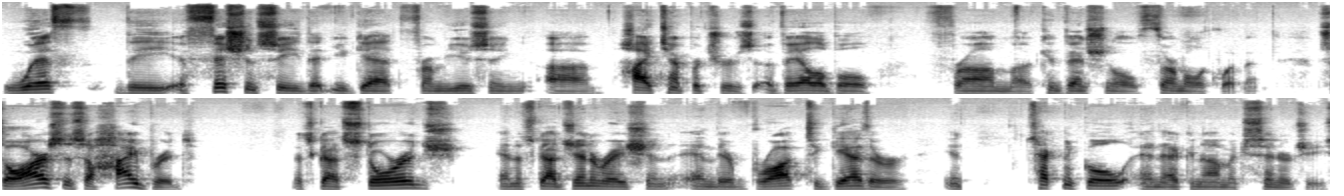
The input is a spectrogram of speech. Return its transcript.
with the efficiency that you get from using uh, high temperatures available from uh, conventional thermal equipment. So ours is a hybrid. It's got storage and it's got generation, and they're brought together in technical and economic synergies.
